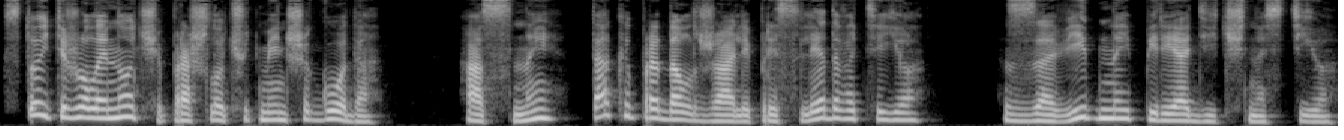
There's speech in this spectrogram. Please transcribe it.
С той тяжелой ночи прошло чуть меньше года, а сны так и продолжали преследовать ее с завидной периодичностью.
